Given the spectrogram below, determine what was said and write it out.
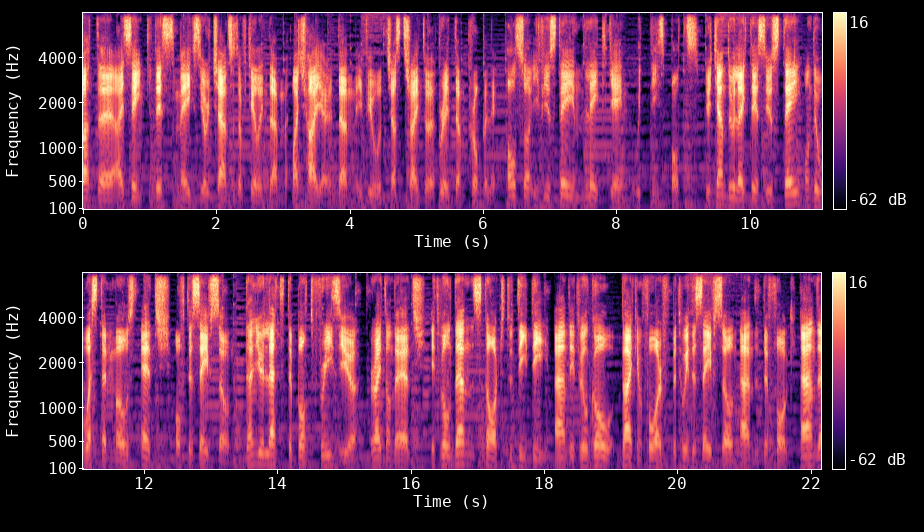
but uh, I think this makes your chances of killing them much higher than if you would just try to brid them properly. Also, if you stay in late game with these bots, you can do like this. You stay on the westernmost edge of the safe zone. Then you let the bot freeze you right on the edge. It will then start to DD and it will go back and forth between the safe zone and the fog. And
